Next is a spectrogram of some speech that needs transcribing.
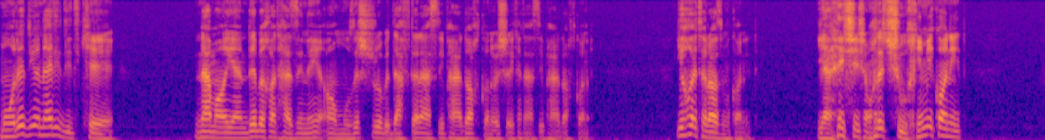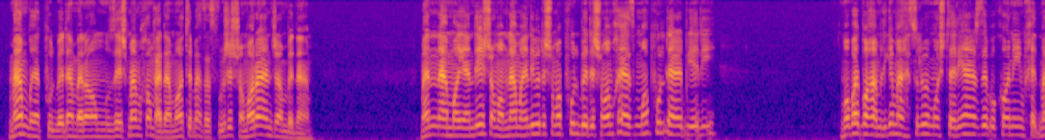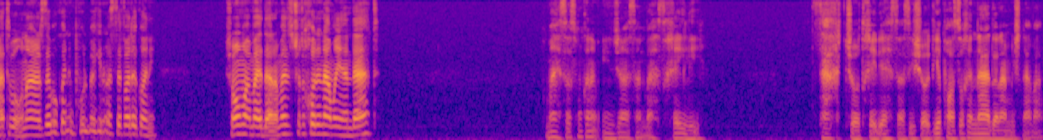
موردی رو ندیدید که نماینده بخواد هزینه آموزش رو به دفتر اصلی پرداخت کنه به شرکت اصلی پرداخت کنه. یهو اعتراض می‌کنید. یعنی چی؟ شما دارید شوخی می‌کنید. من باید پول بدم برای آموزش من می‌خوام خدمات پس از فروش شما رو انجام بدم. من نماینده شما نماینده بده شما پول بده شما می‌خوای از ما پول در بیاری؟ ما باید با همدیگه محصول به مشتری عرضه بکنیم خدمت به اونا عرضه بکنیم پول بگیریم استفاده کنیم. شما منبع درآمد شده خود نمایندت من احساس می‌کنم اینجا اصلا بحث خیلی سخت شد خیلی احساسی شد. یه پاسخ ندارم میشنوم.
